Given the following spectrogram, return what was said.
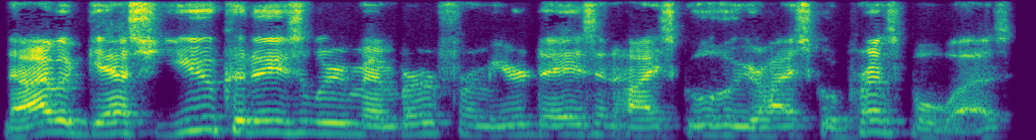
Now, I would guess you could easily remember from your days in high school who your high school principal was.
